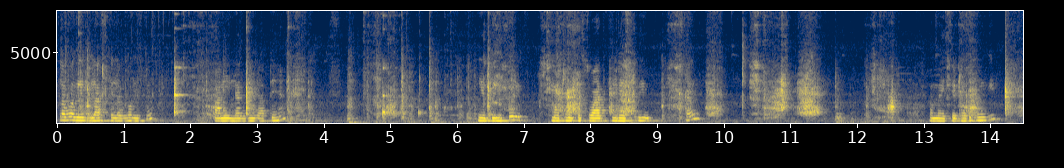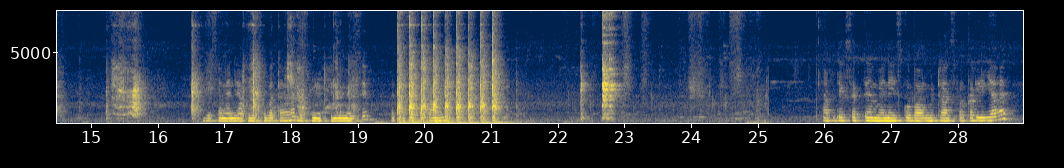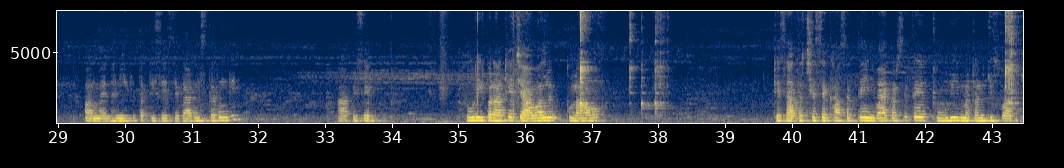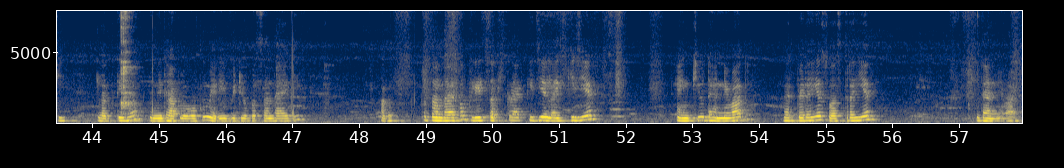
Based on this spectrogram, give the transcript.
लगभग एक गिलास के लगभग इसमें पानी लग भी जाते हैं। ये बिल्कुल मटन के स्वाद की रेसिपी है। और मैं इसे ढक दूँगी। जैसा मैंने आप लोग को बताया, दस मिनट के लिए मैं इसे अच्छे से पकाऊँगी। आप देख सकते हैं, मैंने इसको बाउल में ट्रांसफ़र कर लिया है और मैं धनिया की पत्ती से इसे गार्निश करूँगी। आप इसे पूरी पराठे, चावल, पुलाव के साथ अच्छे से खा सकते हैं इंजॉय कर सकते हैं। पूरी मटन की स्वाद की लगती है। उम्मीद है आप लोगों को मेरी वीडियो पसंद आएगी। अगर पसंद आए तो प्लीज़ सब्सक्राइब कीजिए लाइक कीजिए। थैंक यू धन्यवाद। घर पे रहिए, स्वस्थ रहिए। धन्यवाद।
